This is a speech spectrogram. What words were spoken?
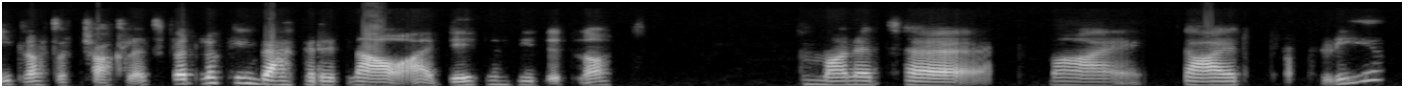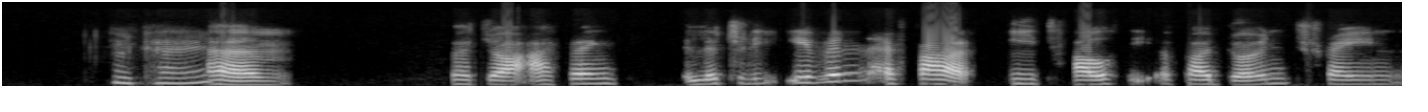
eat lots of chocolates. But looking back at it now, I definitely did not monitor my diet properly. Okay. Um, but yeah, I think literally even if I eat healthy, if I don't train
